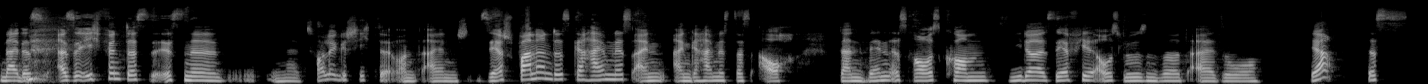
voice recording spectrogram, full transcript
Nein, das, also ich finde, das ist eine, eine tolle Geschichte und ein sehr spannendes Geheimnis, ein, ein Geheimnis, das auch dann, wenn es rauskommt, wieder sehr viel auslösen wird. Also ja, das,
